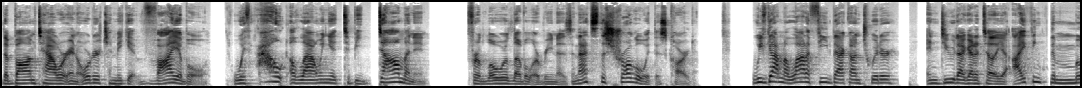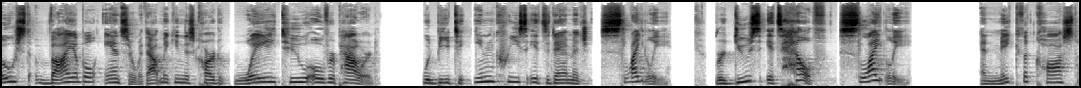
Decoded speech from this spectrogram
the bomb tower, in order to make it viable without allowing it to be dominant for lower level arenas. And that's the struggle with this card. We've gotten a lot of feedback on Twitter. And dude, I gotta tell you, I think the most viable answer without making this card way too overpowered would be to increase its damage slightly, reduce its health slightly, and make the cost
